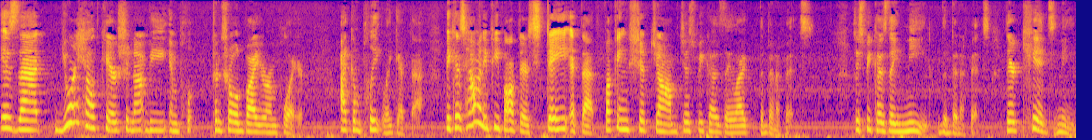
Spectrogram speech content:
is that your healthcare should not be controlled by your employer. I completely get that. Because how many people out there stay at that fucking shit job just because they like the benefits? Just because they need the benefits. Their kids need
